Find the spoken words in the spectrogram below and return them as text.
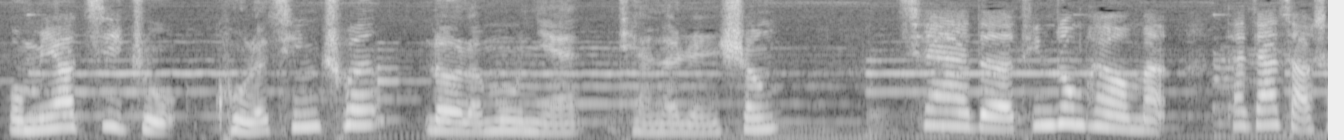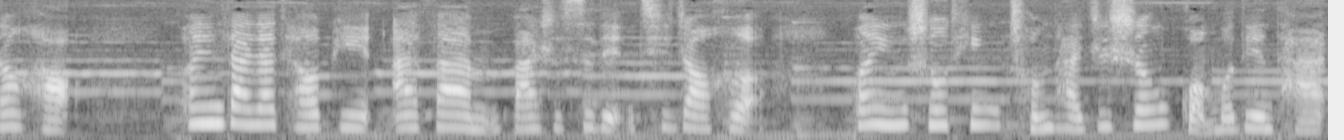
我们要记住，苦了青春，乐了暮年，甜了人生。亲爱的听众朋友们，大家早上好，欢迎大家调频 FM 八十四点七兆赫，欢迎收听重台之声广播电台。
